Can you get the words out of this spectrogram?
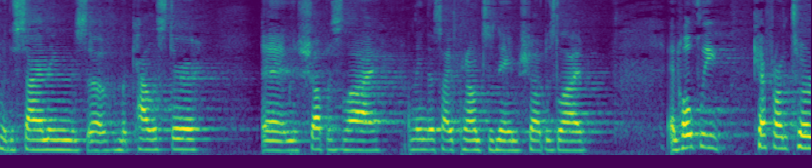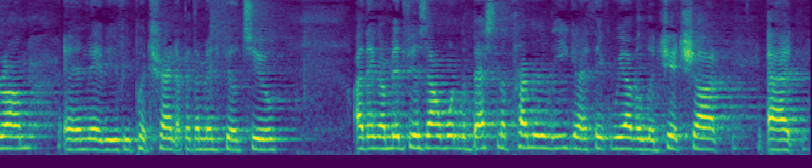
with the signings of Mac Allister and Szoboszlai, I think that's how you pronounce his name, Szoboszlai. And hopefully Khéphren Thuram, and maybe if we put Trent up in the midfield too. I think our midfield is now one of the best in the Premier League, and I think we have a legit shot at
